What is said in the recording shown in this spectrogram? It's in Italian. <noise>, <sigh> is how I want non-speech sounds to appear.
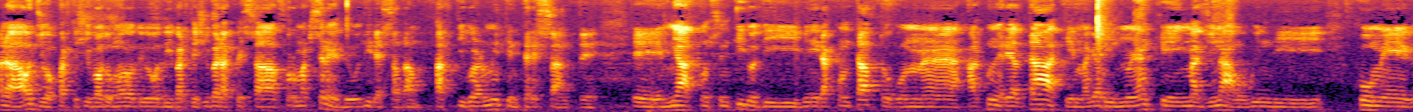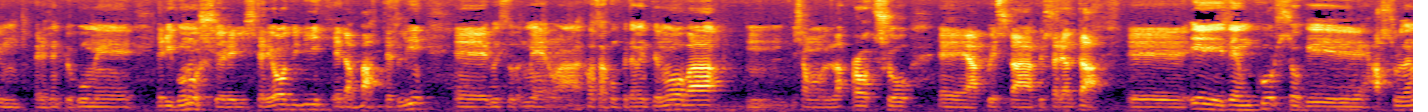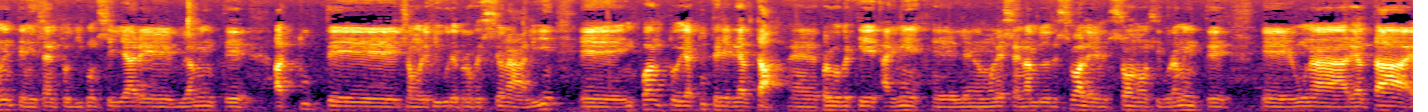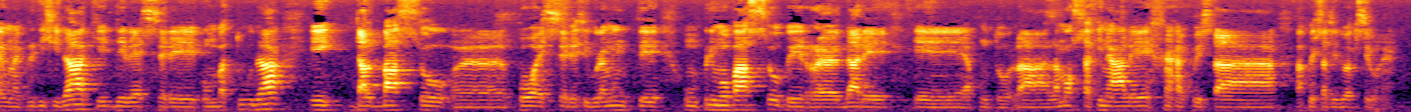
Allora, oggi ho partecipato, modo di partecipare a questa formazione che devo dire è stata particolarmente interessante. Eh, mi ha consentito di venire a contatto con eh, alcune realtà che magari neanche immaginavo, quindi come per esempio come riconoscere gli stereotipi ed abbatterli, eh, questo per me era una cosa completamente nuova, diciamo, l'approccio eh, a, questa, a, questa, realtà. Eh, ed è un corso che assolutamente mi sento di consigliare vivamente a tutte diciamo, le figure professionali eh, in quanto e a tutte le realtà, eh, proprio perché ahimè eh, le molestie nell'ambito sessuale sono sicuramente una realtà e una criticità che deve essere combattuta e dal basso eh, può essere sicuramente un primo passo per dare eh, appunto la, la, mossa finale <laughs> a questa, a questa situazione.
